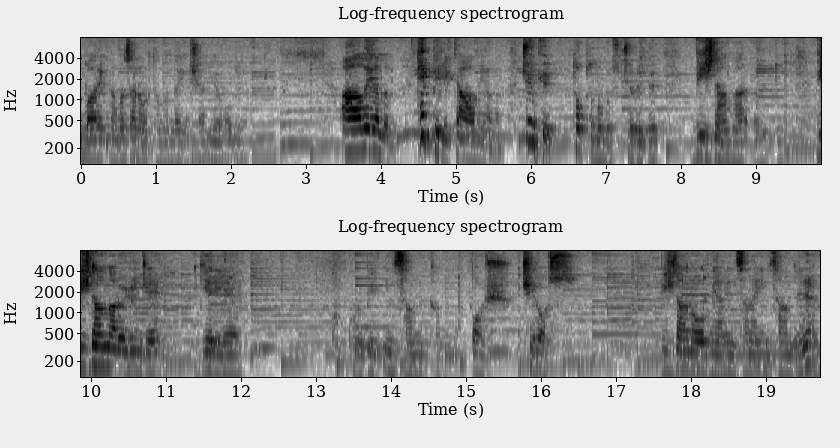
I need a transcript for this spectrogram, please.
mübarek Ramazan ortamında yaşanıyor oluyor. Ağlayalım. Hep birlikte ağlayalım. Çünkü toplumumuz çürüdü. Vicdanlar öldü. Vicdanlar ölünce geriye kupkuru bir insanlık kalıyor. Boş, çiroz. Vicdanı olmayan insana insan denir mi?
